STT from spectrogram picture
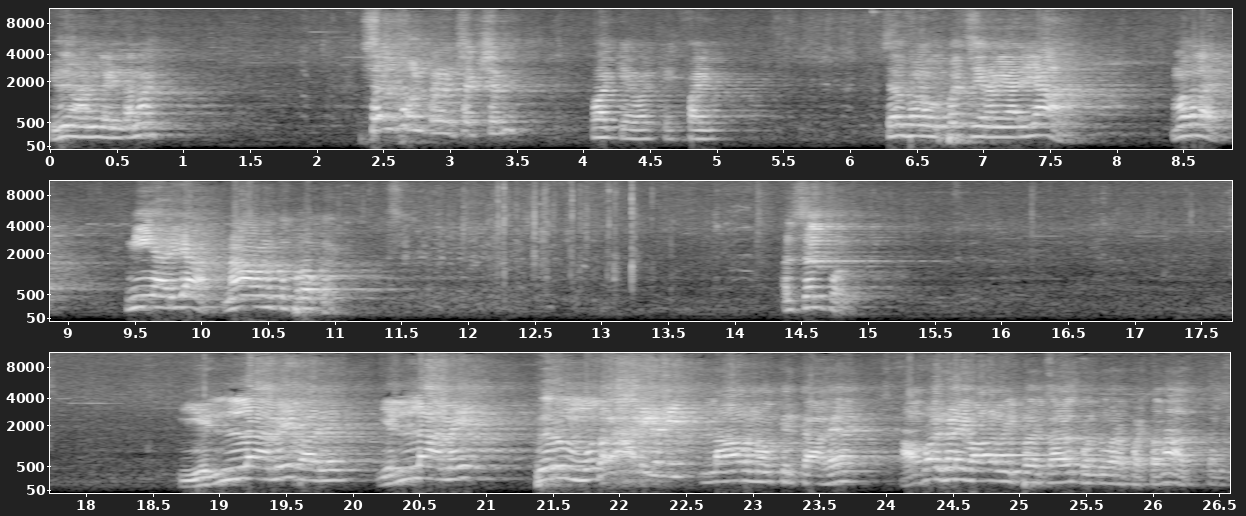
இது ஆன்லைன் தானே cellphone transaction okay okay fine செல்போனை உற்பத்தி செய்யறவன் யாரியா? முதல்ல நீ யாரியா? நான் அவனுக்கு புரோக்கர் அது செல்போன் எல்லாமே பாரு எல்லாமே பெரும் முதலாளிகளின் லாப நோக்கிற்காக அவர்களை வாழ வைப்பதற்காக கொண்டு வரப்பட்டதான் அத்தனை.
